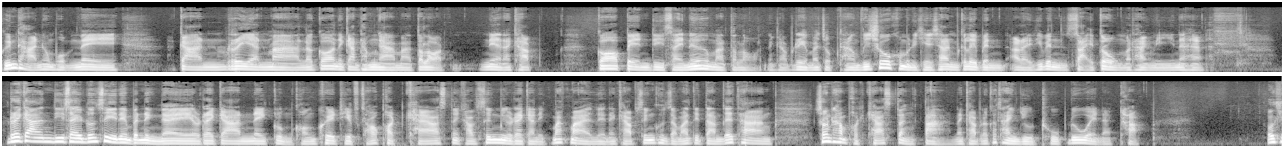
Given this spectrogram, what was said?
พื้นฐานของผมในการเรียนมาแล้วก็ในการทำงานมาตลอดเนี่ยนะครับ ก็เป็นดีไซเนอร์มาตลอดนะครับ เรียนมาจบทาง Visual Communication ก็เลยเป็นอะไรที่เป็นสายตรงมาทางนี้นะฮะ รายการ Design You Don't See เนี่ยเป็นหนึ่งในรายการในกลุ่มของ Creative Talk Podcast นะครับซึ่งมีรายการอีกมากมายเลยนะครับ ซึ่งคุณสามารถติดตามได้ทางช่องทางพอดแคสต์ต่างๆนะครับแล้วก็ทาง YouTube ด้วยนะครับ โอเค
